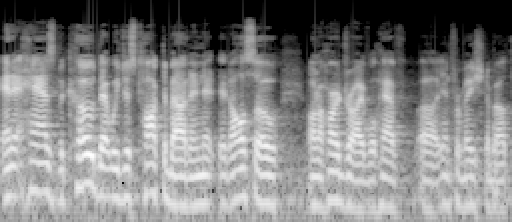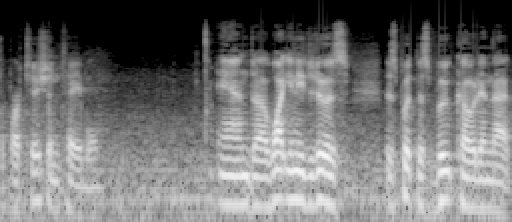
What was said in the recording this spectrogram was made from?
And it has the code that we just talked about, and it, it also, on a hard drive, will have uh, information about the partition table. And uh, what you need to do is, is put this boot code in that,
